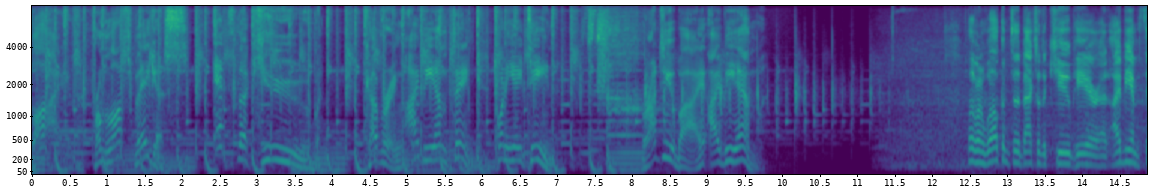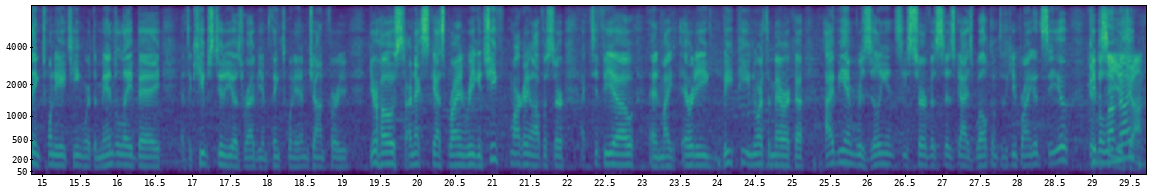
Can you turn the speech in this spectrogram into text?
Live from Las Vegas, it's theCUBE. Covering IBM Think 2018. Brought to you by IBM. Hello everyone, welcome to the Back to the Cube here at IBM Think 2018. We're at the Mandalay Bay at the Cube Studios for IBM Think 20. I'm John Furrier, your host. Our next guest, Brian Reagan, Chief Marketing Officer, Actifio, and Mike Errity, VP North America, IBM Resiliency Services. Guys, welcome to the Cube. Brian, good to see you. Good Cube to alumni. see you, John.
